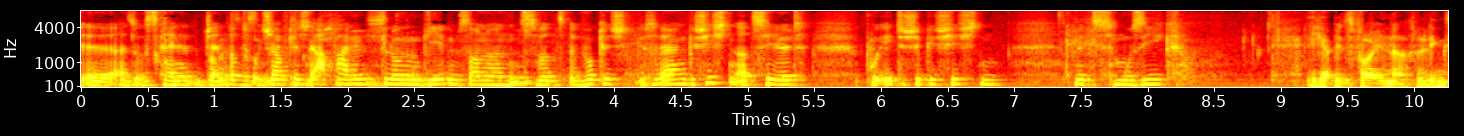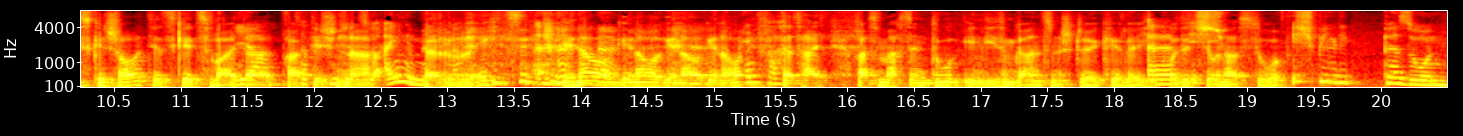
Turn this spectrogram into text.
äh, also es keine genderwissenschaftlichen Abhandlungen geben, sondern es wird wirklich es werden Geschichten erzählt, poetische Geschichten mit Musik. Ich habe jetzt vorhin nach links geschaut, jetzt geht es weiter ja, praktisch nach so ne? rechts. genau, genau, genau, genau. Einfach. Das heißt, was machst denn du in diesem ganzen Stück? Welche ähm, Position ich, hast du? Ich spiele die Person,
